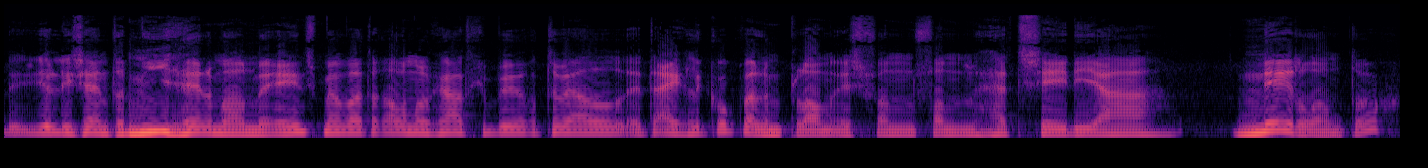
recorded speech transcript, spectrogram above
jullie zijn het er niet helemaal mee eens met wat er allemaal gaat gebeuren. Terwijl het eigenlijk ook wel een plan is van, van het CDA Nederland, toch?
